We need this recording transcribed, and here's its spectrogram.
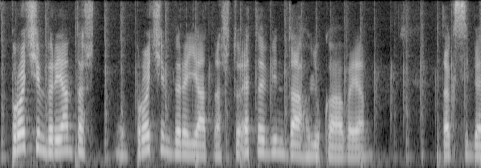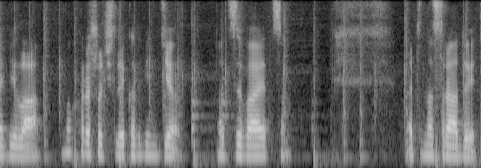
Впрочем, варианта, впрочем, вероятно, что это винда глюкавая. Так себя вела. Ну, хорошо, человек от винде отзывается. Это нас радует.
